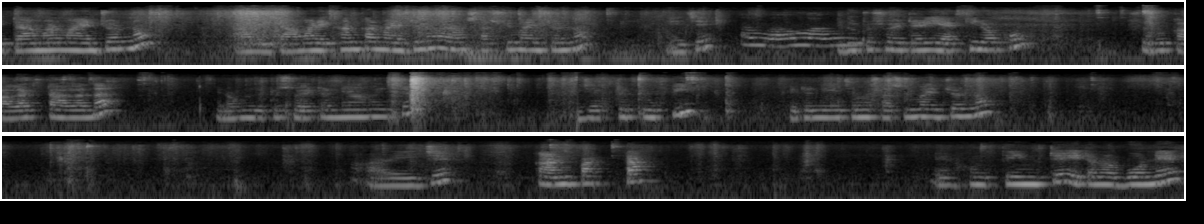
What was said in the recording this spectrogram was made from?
এটা আমার মায়ের জন্য, আর এটা আমার এখানকার মায়ের জন্য আমার শাশুড়ি মায়ের জন্য। এই যে, দুটো সোয়েটারই একই রকম, শুধু কালারটা আলাদা। এরকম দুটো সোয়েটার নেওয়া হয়েছে। এই যে একটা টুপি, এটা নিয়েছে আমার শাশুড়ি মায়ের জন্য। আর এই যে কানপাট্টা এরকম তিনটে এটা আমার বোনের,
